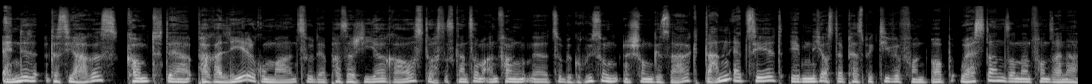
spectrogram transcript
Ende des Jahres kommt der Parallelroman zu Der Passagier raus. Du hast das ganz am Anfang äh, zur Begrüßung schon gesagt. Dann erzählt eben nicht aus der Perspektive von Bob Western, sondern von seiner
